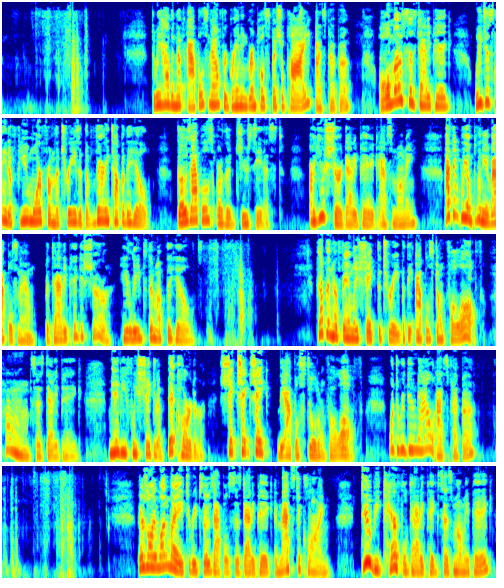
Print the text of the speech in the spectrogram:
Do we have enough apples now for Granny and Grandpa's special pie? asks Peppa. Almost, says Daddy Pig. We just need a few more from the trees at the very top of the hill. Those apples are the juiciest. Are you sure, Daddy Pig? asked Mommy. I think we have plenty of apples now, but Daddy Pig is sure. He leads them up the hill. Pep and her family shake the tree, but the apples don't fall off. Hmm, says Daddy Pig. Maybe if we shake it a bit harder. Shake, shake, shake. The apples still don't fall off. What do we do now? asks Peppa. There's only one way to reach those apples, says Daddy Pig, and that's to climb. Do be careful, Daddy Pig, says Mommy Pig.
